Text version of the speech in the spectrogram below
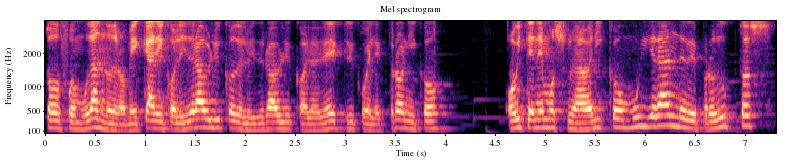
Todo fue mudando de lo mecánico al hidráulico, de lo hidráulico a lo eléctrico, electrónico. Hoy tenemos un abanico muy grande de productos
